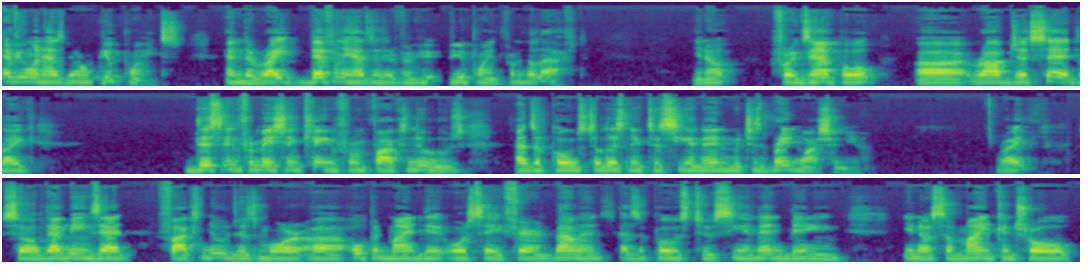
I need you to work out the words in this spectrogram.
everyone has their own viewpoints, and the right definitely has a different view, viewpoint from the left. You know, for example, uh, Rob just said like this information came from Fox News as opposed to listening to CNN, which is brainwashing you, right? So that means that Fox News is more uh, open-minded or say fair and balanced, as opposed to CNN being, you know, some mind control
